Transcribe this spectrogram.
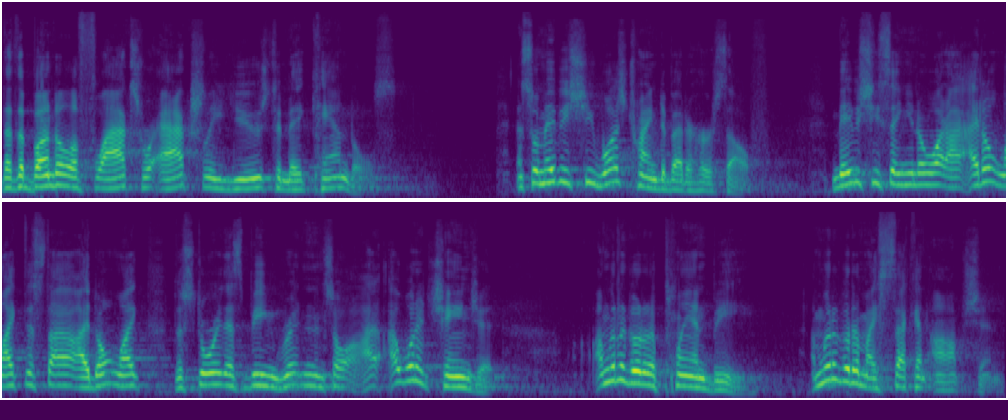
That the bundle of flax were actually used to make candles. And so maybe she was trying to better herself. Maybe she's saying, you know what, I, don't like this style. I don't like the story that's being written, and so I, I want to change it. I'm going to go to plan B. I'm going to go to my second option.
